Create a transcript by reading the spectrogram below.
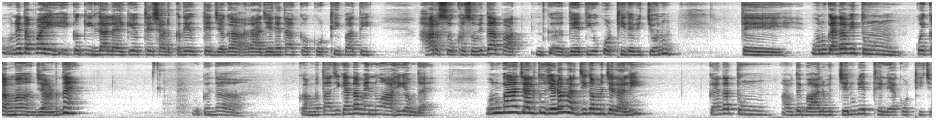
ਉਹਨੇ ਤਾਂ ਭਾਈ ਇੱਕ ਕੀਲਾ ਲੈ ਕੇ ਉੱਥੇ ਸੜਕ ਦੇ ਉੱਤੇ ਜਗ੍ਹਾ, ਰਾਜੇ ਨੇ ਤਾਂ ਇੱਕ ਕੋਠੀ ਪਾਤੀ। ਹਰ ਸੁੱਖ ਸੁਵਿਧਾ ਪਾ, ਦੇਤੀ ਉਹ ਕੋਠੀ ਦੇ ਵਿੱਚ ਉਹਨੂੰ। ਤੇ ਉਹਨੂੰ ਕਹਿੰਦਾ ਵੀ ਤੂੰ ਕੋਈ ਕੰਮ ਜਾਣਦਾ ਉਹ ਕਹਿੰਦਾ ਕੰਮ ਤਾਂ ਜੀ ਕਹਿੰਦਾ ਮੈਨੂੰ ਆਹੀ ਆਉਂਦਾ ਹੈ। ਉਹਨੂੰ ਕਹਿੰਦਾ, ਚੱਲ ਤੂੰ ਜਿਹੜਾ ਮਰਜ਼ੀ ਕੰਮ ਚਲਾ ਲਈ। ਕਹਿੰਦਾ, ਤੂੰ ਆਪਦੇ ਬਾਲ ਬੱਚੇ ਨੂੰ ਵੀ ਇੱਥੇ ਲਿਆ ਕੋਠੀ 'ਚ।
